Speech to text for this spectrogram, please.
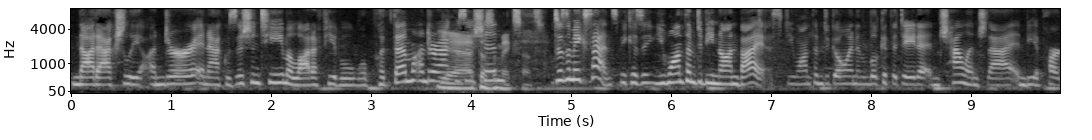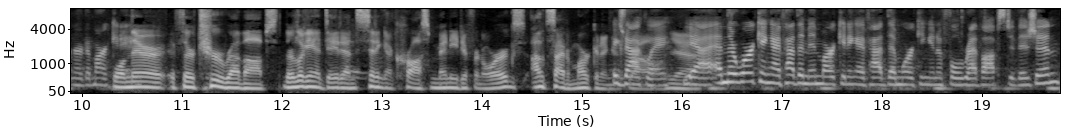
not actually under an acquisition team. A lot of people will put them under Yeah, it acquisition. doesn't make sense. It doesn't make sense because it, you want them to be non-biased. You want them to go in and look at the data and challenge that and be a partner to marketing. Well, and they're if they're true RevOps, they're looking at data and sitting across many different orgs outside of marketing. Exactly. well. Yeah. And they're working, I've had them in marketing, I've had them working in a full RevOps division,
